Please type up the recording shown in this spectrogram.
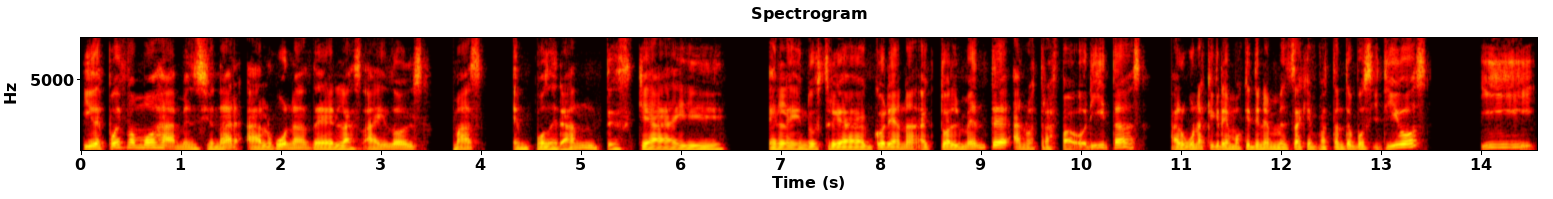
Y después vamos a mencionar algunas de las idols más empoderantes que hay en la industria coreana actualmente, a nuestras favoritas, algunas que creemos que tienen mensajes bastante positivos y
